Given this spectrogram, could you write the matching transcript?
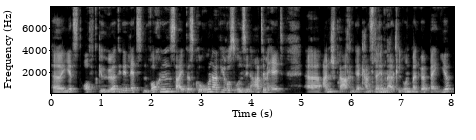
äh, jetzt oft gehört in den letzten Wochen, seit das Coronavirus uns in Atem hält, äh, Ansprachen der Kanzlerin Merkel. Und man hört bei ihr,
